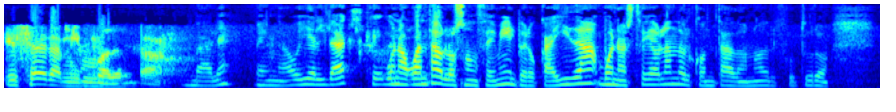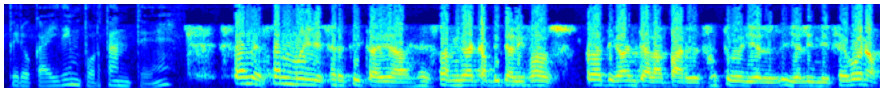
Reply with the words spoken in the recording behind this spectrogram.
Esa era mi Vale. pregunta. Vale, venga, hoy el DAX, que bueno, ha aguantado los 11.000, pero caída, bueno, estoy hablando del contado, no del futuro, pero caída importante, ¿eh? Están, están muy cerquita ya, están ya capitalizados prácticamente a la par el futuro y el, y el índice. Bueno,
